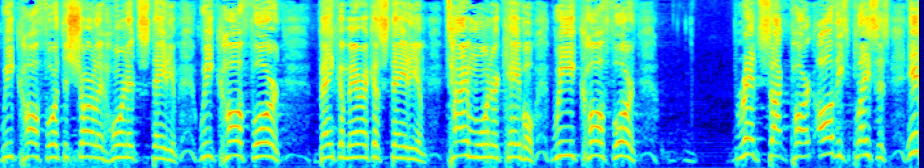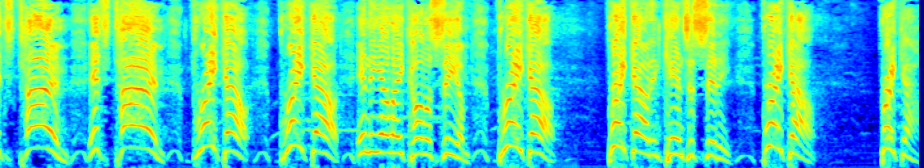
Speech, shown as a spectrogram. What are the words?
We call forth the Charlotte Hornets Stadium. We call forth Bank America Stadium, Time Warner Cable. We call forth Red Sox Park, all these places. It's time. It's time. Breakout. Breakout in the LA Coliseum. Breakout. Breakout in Kansas City. Breakout. Breakout.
